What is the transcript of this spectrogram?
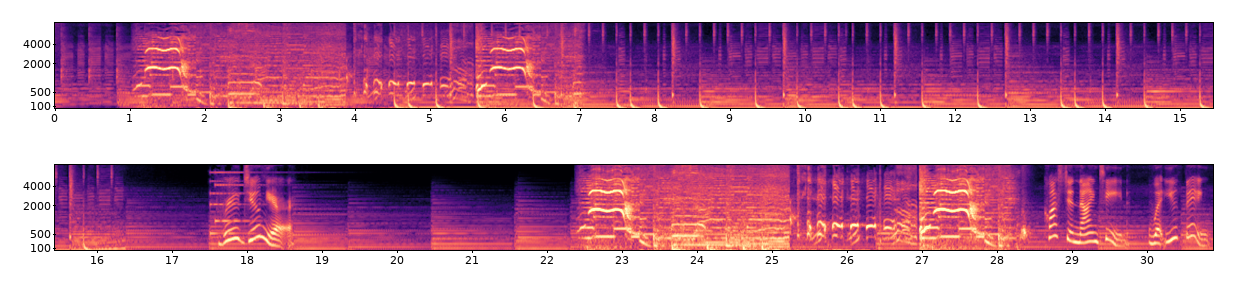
Gru Jr. Question 19. What you think?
